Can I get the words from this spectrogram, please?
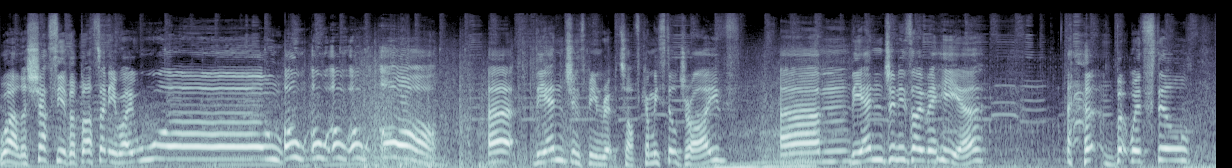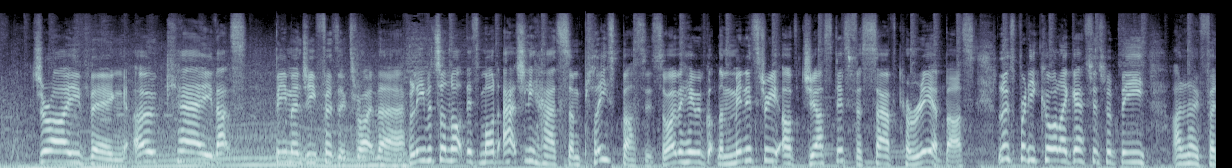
Well, the chassis of a bus anyway. Whoa! Oh, oh, oh, oh, oh! Uh, the engine's been ripped off. Can we still drive? Um, the engine is over here, but we're still driving. Okay, that's BeamNG physics right there. Believe it or not, this mod actually has some police buses. So over here, we've got the Ministry of Justice for South Korea bus. Looks pretty cool. I guess this would be, I don't know, for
